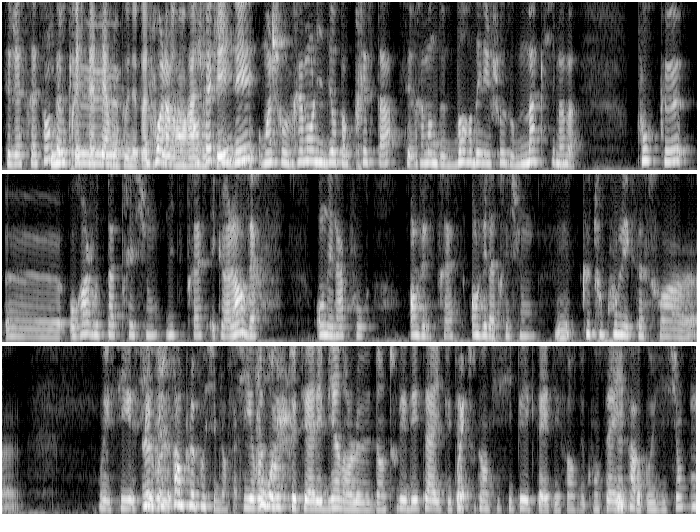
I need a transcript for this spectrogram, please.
c'est déjà stressant si parce nous, prestataires, on peut ne pas trop voilà. en rajouter. En fait, l'idée, moi je trouve vraiment l'idée en tant que presta, c'est vraiment de border les choses au maximum pour que euh, on rajoute pas de pression ni de stress et qu'à l'inverse, on est là pour enlever le stress, enlever la pression, mm. que tout coule et que ça soit euh, oui, si, si le plus simple possible en fait. S'ils ressentent que tu es allé bien dans le dans tous les détails, que tu as tout anticipé, que tu as été force de conseil et de proposition, mm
